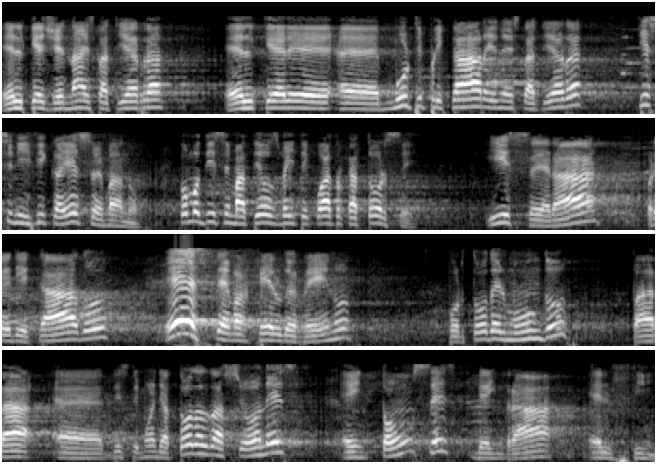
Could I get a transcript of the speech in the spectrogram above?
Él que llena esta tierra, Él quiere eh, multiplicar en esta tierra. ¿Qué significa eso, hermano? Como dice Mateos 24, 14. Y será predicado este evangelio del reino por todo el mundo para eh, testimoniar a todas las naciones, entonces vendrá el fin.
